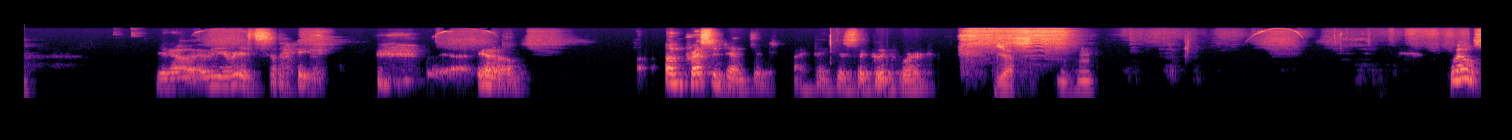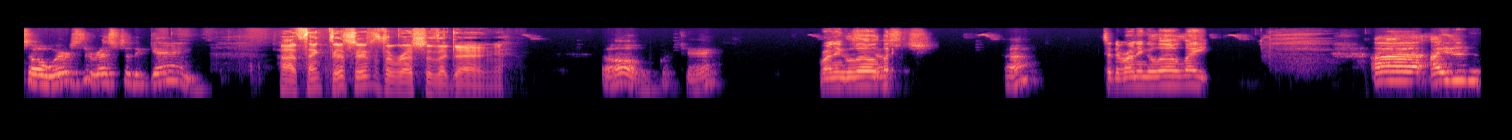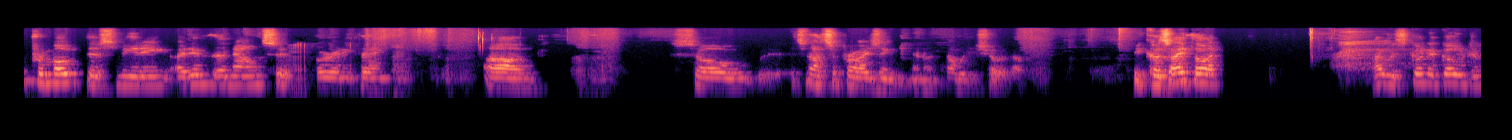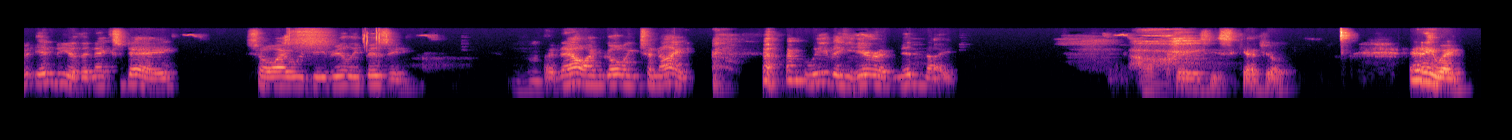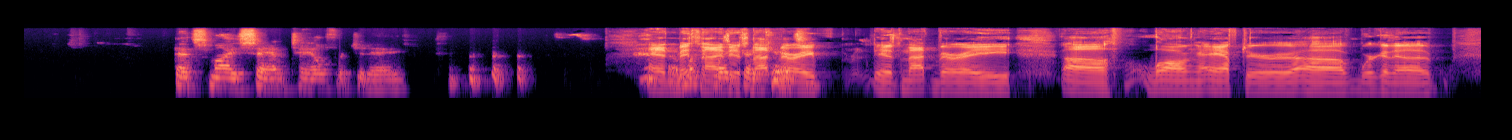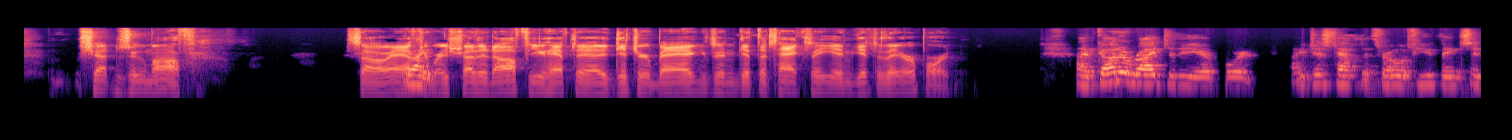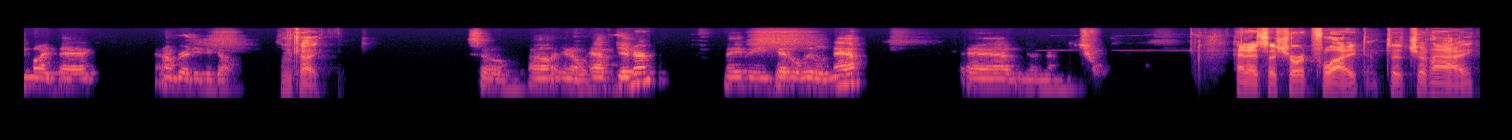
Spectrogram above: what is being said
You know, I mean, it's like, you know, unprecedented, I think is the good word. Yes. Mhm. Well, so where's the rest of the gang? I think this is the rest of the gang. Oh, okay. Running a little late. Just- Huh? So they're running a little late. Uh, I didn't promote this meeting. I didn't announce it or anything. Um, so it's not surprising, you know, nobody showed up. Because I thought I was gonna go to India the next day, so I would be really busy. Mhm. But now I'm going tonight. I'm leaving here at midnight. crazy schedule. Anyway, that's my sad tale for today. And midnight like is not kids. very is not very uh, long after uh, we're gonna shut Zoom off. So after Right. we shut it off, you have to get your bags and get the taxi and get to the airport. I've got a ride to the airport. I just have to throw a few things in my bag and I'm ready to go. Okay. So, uh, you know, have dinner, maybe get a little nap. And, and then, And it's a short flight to Chennai.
